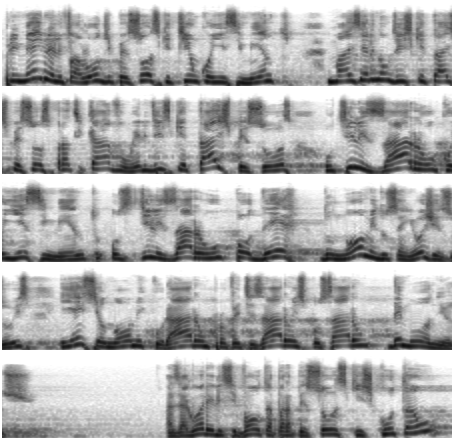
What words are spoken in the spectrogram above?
Primeiro ele falou de pessoas que tinham conhecimento, mas ele não diz que tais pessoas praticavam, ele diz que tais pessoas utilizaram o conhecimento, utilizaram o poder do nome do Senhor Jesus e em seu nome curaram, profetizaram, expulsaram demônios. Mas agora ele se volta para pessoas que escutam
